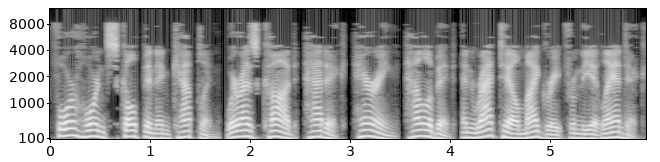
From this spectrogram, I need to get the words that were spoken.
four-horned sculpin and caplin, whereas cod, haddock, herring, halibut, and rattail migrate from the Atlantic.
